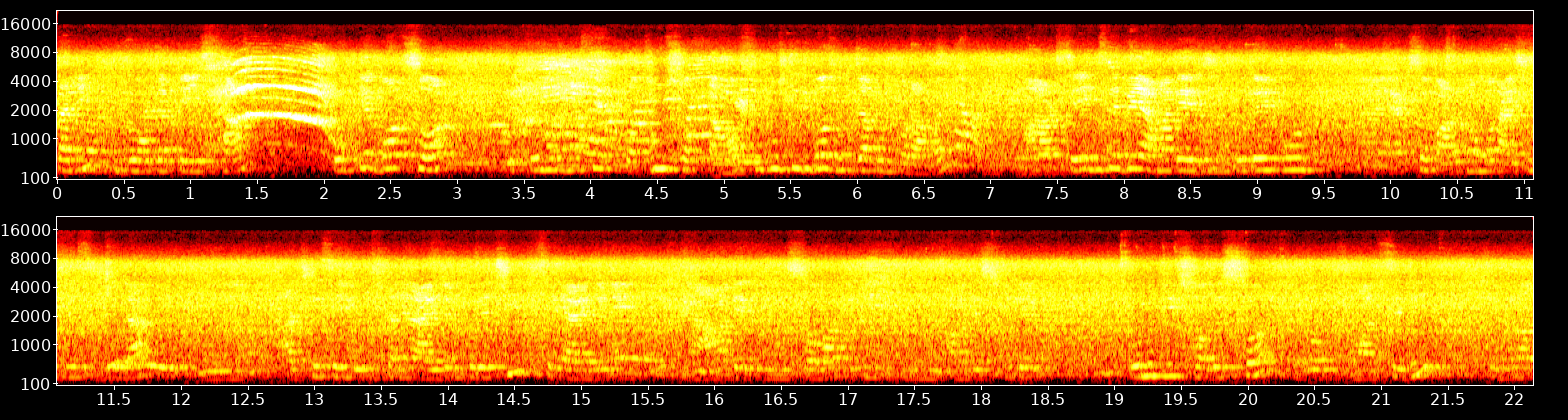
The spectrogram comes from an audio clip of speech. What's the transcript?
তারিখ দু হাজার তেইশ সাল প্রত্যেক বছর সেপ্টেম্বর মাসের প্রথম সপ্তাহ সুপুষ্টি দিবস উদযাপন করা হয়। আর সেই হিসেবে আমাদের উদয়পুর একশো বারো নম্বর আইসিডিএস জেলা আজকে সেই অনুষ্ঠানের আয়োজন করেছি। সেই আয়োজনে আমাদের সভাপতি আমাদের স্কুলের কমিটির সদস্য এবং সমাজসেবী সুব্রত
